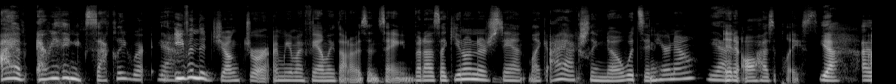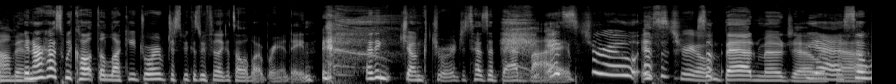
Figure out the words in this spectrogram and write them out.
I have everything exactly where, Yeah. even the junk drawer. I mean, my family thought I was insane, but I was like, you don't understand. Like, I actually know what's in here now, Yeah. and it all has a place. yeah i've Um, been In our house, we call it the lucky drawer just because we feel like it's all about branding. I think junk drawer just has a bad vibe. It's true. It's true. some bad mojo yeah. that So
